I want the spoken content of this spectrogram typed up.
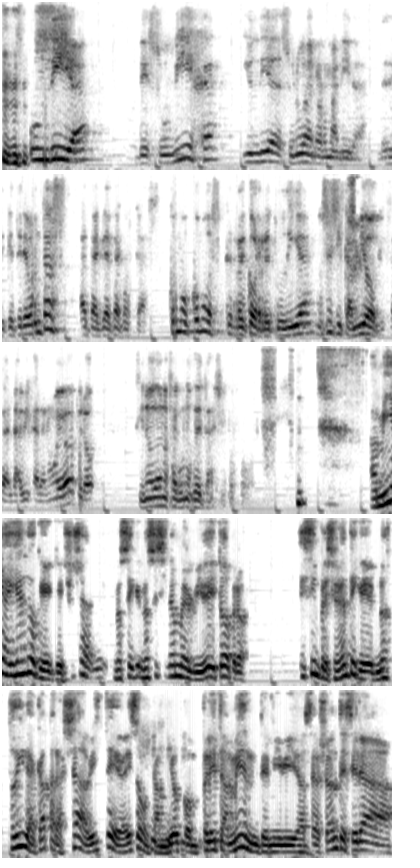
un día de su vieja y un día de su nueva normalidad. Desde que te levantás hasta que te acostás. ¿Cómo, cómo recorre tu día? No sé si cambió quizás la vieja a la nueva, pero si no, danos algunos detalles, por favor. A mí hay algo que, yo ya, no sé, no sé si no me olvidé y todo, pero es impresionante que no estoy de acá para allá, ¿viste? Eso cambió completamente mi vida. O sea, yo antes era,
